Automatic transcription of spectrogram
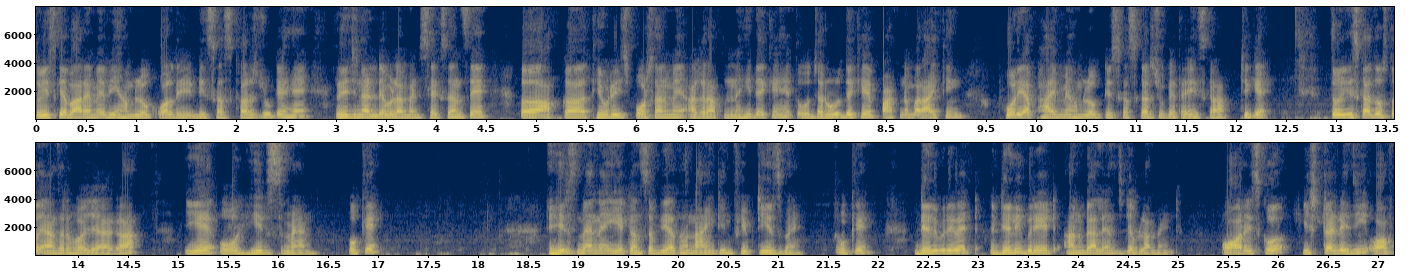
तो इसके बारे में भी हम लोग ऑलरेडी डिस्कस कर चुके हैं। रीजनल डेवलपमेंट सेक्शन से आपका थ्योरीज पोर्शन में अगर आप नहीं देखे हैं तो ज़रूर देखें। Part number I think four या फाइव में हम लोग डिस्कस कर चुके थे इसका, ठीक है? तो इसका दोस्तों आंसर हो जाएगा, ये ओ हिर्स मैन ओके हिर्स मैन ने ये कंसेप्ट दिया था 1950s में okay deliberate deliberate unbalance development और इसको स्ट्रेटेजी ऑफ़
